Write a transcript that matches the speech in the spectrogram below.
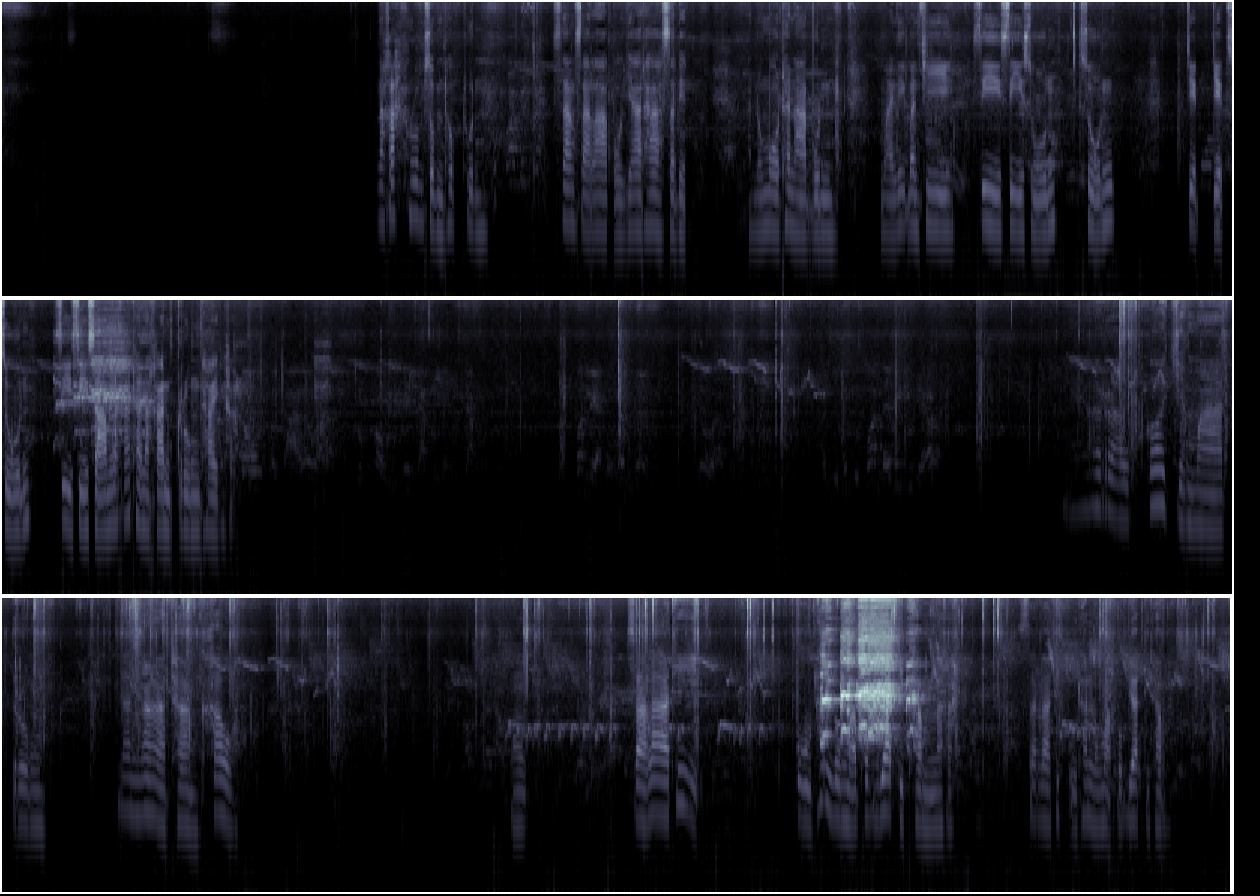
นะคะ ร่วมสมทบทุน สร้างศาลาปู่ย่าท่าเสด็จ อนุโมทนาบุญ หมายเลขบัญชี 440 0770 443 นะคะ ธนาคารกรุงไทยค่ะ เราก็จะมาตรงด้านหน้าทางเข้า ของศาลาที่ปู่ท่านลงมาพบญาติธรรมนะคะศาลาที่ปู่ท่านลงมาพบญาติธรรม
